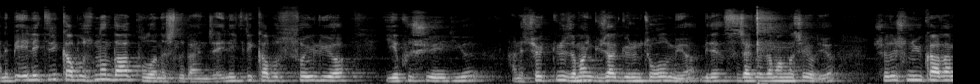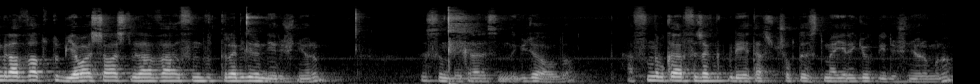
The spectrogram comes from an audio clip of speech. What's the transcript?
Hani bir elektrik kablosundan daha kullanışlı bence. Elektrik kablosu soyuluyor, yapışıyor ediyor. Hani söktüğünüz zaman güzel görüntü olmuyor. Bir de sıcakla zamanla şey oluyor. Şöyle şunu yukarıdan biraz daha tutup yavaş yavaş biraz daha ısındırtırabilirim diye düşünüyorum. Isındığı kadar ısındı. Güzel oldu. Aslında bu kadar sıcaklık bile yeter. Çok da ısıtmaya gerek yok diye düşünüyorum bunu.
